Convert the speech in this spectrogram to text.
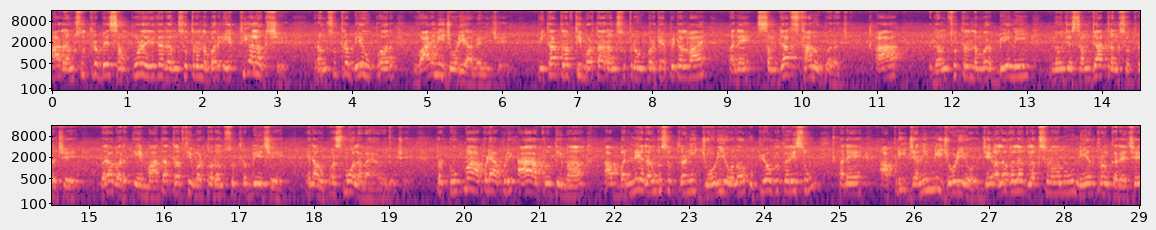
આ રંગસૂત્ર બે સંપૂર્ણ રીતે રંગસૂત્ર નંબર એકથી અલગ છે. રંગસૂત્ર બે ઉપર વાયની જોડી આવેલી છે. પિતા તરફથી મળતા રંગસૂત્ર ઉપર કેપિટલ વાય અને સમજાત સ્થાન ઉપર જ. આ રંગસૂત્ર નંબર બેની નો જે સમજાત રંગસૂત્ર છે બરાબર, એ માતા તરફથી મળતો રંગસૂત્ર બે છે, એના ઉપર સ્મોલ વાય આવેલું છે. તો ટૂંકમાં આપણે આપણી આ આકૃતિમાં આ બંને રંગસૂત્રની જોડીઓનો ઉપયોગ કરીશું અને આપણી જનીનની જોડીઓ જે અલગ અલગ લક્ષણોનું નિયંત્રણ કરે છે,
